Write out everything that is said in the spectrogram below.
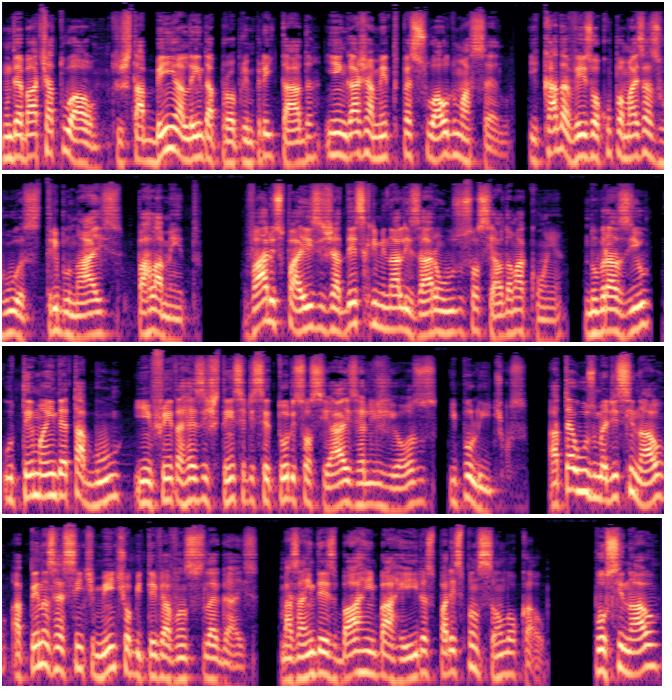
Um debate atual que está bem além da própria empreitada e engajamento pessoal do Marcelo, e cada vez ocupa mais as ruas, tribunais, parlamento. Vários países já descriminalizaram o uso social da maconha. No Brasil, o tema ainda é tabu e enfrenta resistência de setores sociais, religiosos e políticos. Até o uso medicinal apenas recentemente obteve avanços legais, mas ainda esbarra em barreiras para expansão local. Por sinal,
